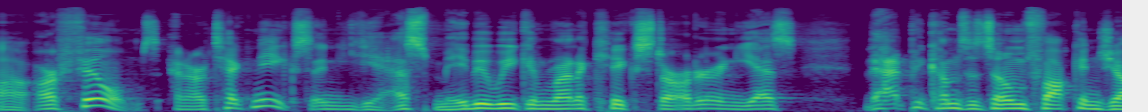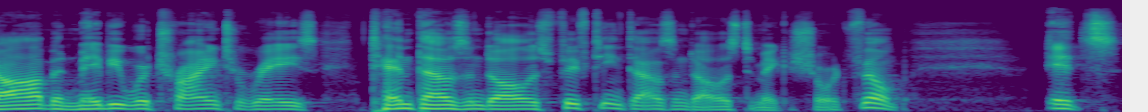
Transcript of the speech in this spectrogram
uh, our films and our techniques. And yes, maybe we can run a Kickstarter, and yes, that becomes its own fucking job. And maybe we're trying to raise $10,000, $15,000 to make a short film. It's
